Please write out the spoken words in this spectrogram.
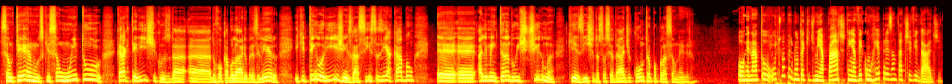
São termos que são muito característicos da, uh, do vocabulário brasileiro e que têm origens racistas e acabam é, é, alimentando o estigma que existe da sociedade contra a população negra. Ô, Renato, última pergunta aqui de minha parte tem a ver com representatividade.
